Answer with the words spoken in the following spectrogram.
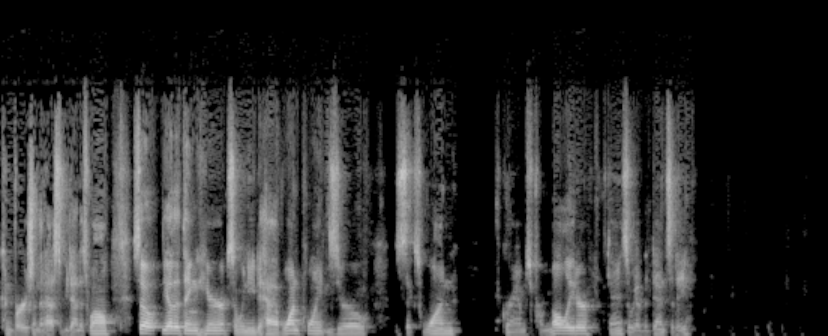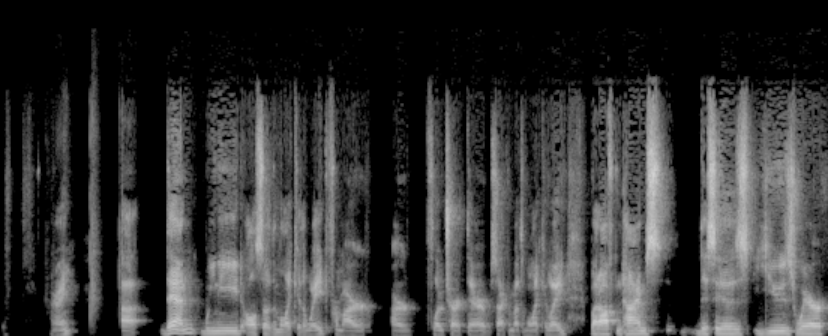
conversion that has to be done as well. So the other thing here, so we need to have 1.061 grams per milliliter. Okay, so we have the density. All right. Uh, then we need also the molecular weight from our, our flow chart there. I was talking about the molecular weight, but oftentimes this is used where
